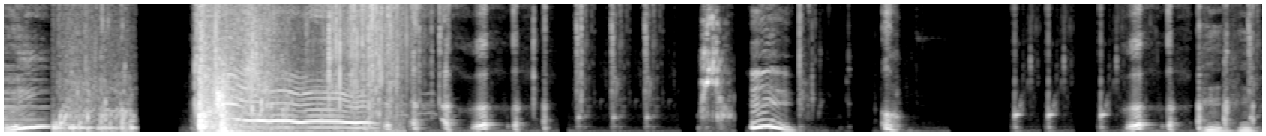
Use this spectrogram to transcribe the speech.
嗯。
